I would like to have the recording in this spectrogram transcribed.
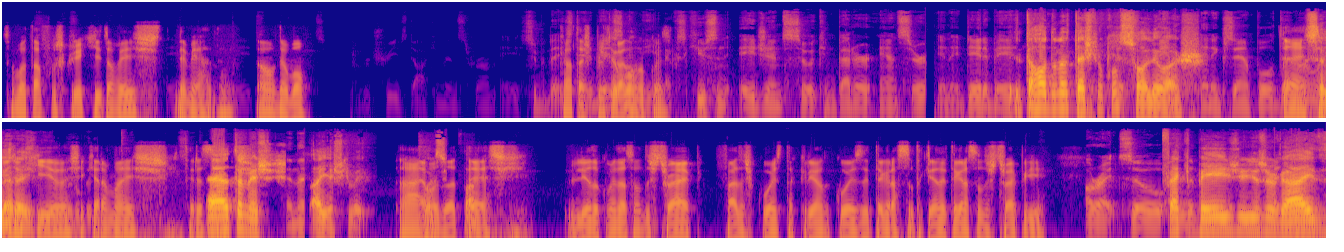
Se eu botar full screen aqui, talvez dê merda. Não, deu bom. Ela tá explicando alguma coisa? Ele tá rodando a teste no console, eu acho. É, esse Acelera aí. aqui eu achei que era mais interessante. É, eu também acho. Aí, acho que vai. Ah, rodou a teste. Li a documentação do Stripe, faz as coisas, tá criando coisas, integração, tá criando a integração do Stripe aqui. Fact page, user guide,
